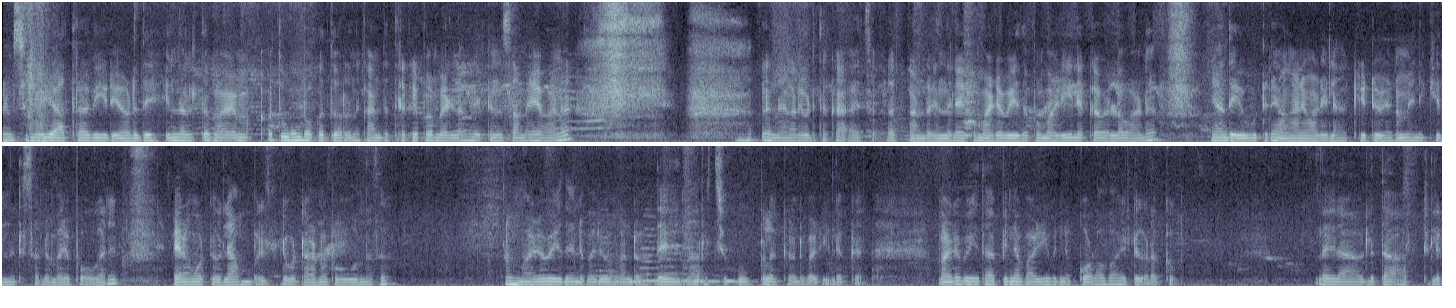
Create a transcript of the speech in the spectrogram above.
ഫ്രണ്ട്സിന്റെ യാത്രാ വീഡിയോ ആണിത് ഇന്നലത്തെ തൂമ്പൊക്കെ തുറന്ന് കണ്ടത്തിലൊക്കെ ഇപ്പം വെള്ളം കിട്ടുന്ന സമയമാണ്. ഞങ്ങളുടെ ഇവിടുത്തെ കാഴ്ചകളൊക്കെ കണ്ടു. ഇന്നലെയൊക്കെ മഴ പെയ്തപ്പം വഴിയിലൊക്കെ വെള്ളമാണ്. ഞാൻ ദേവൂട്ടിനെ അംഗനവാടിയിലാക്കിയിട്ട് വേണം എനിക്ക് ഇന്നൊരു സ്ഥലം വരെ പോകാൻ. വേറെ അങ്ങോട്ടുമില്ല അമ്പലത്തിലോട്ടാണ് പോകുന്നത്. മഴ പെയ്തതിന്റെ പരുവം കണ്ടു. അതേ നിറച്ച് പൂക്കളൊക്കെ ഉണ്ട് വഴിയിലൊക്കെ. മഴ പെയ്താൽ പിന്നെ വഴി പിന്നെ കുളവായിട്ട് കിടക്കും. രാവിലത്തെ ആർട്ടിലെ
